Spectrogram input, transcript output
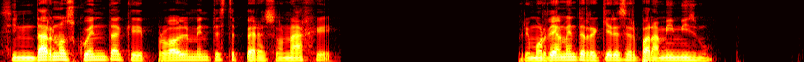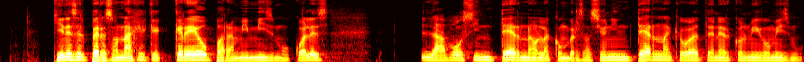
sin darnos cuenta que probablemente este personaje primordialmente requiere ser para mí mismo. ¿Quién es el personaje que creo para mí mismo? ¿Cuál es la voz interna o la conversación interna que voy a tener conmigo mismo?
